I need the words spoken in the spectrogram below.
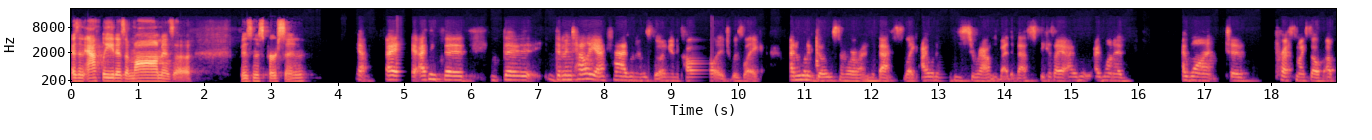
as an athlete as a mom as a business person. Yeah i i think the the the mentality i had when i was going into college was like i don't want to go somewhere where i'm the best. Like i want to be surrounded by the best because i i, I want to i want to press myself up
